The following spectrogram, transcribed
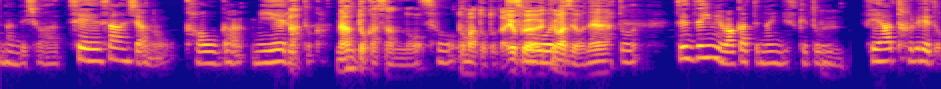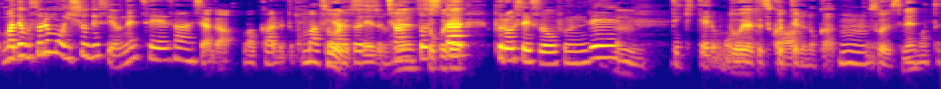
な。なんでしょう。生産者の顔が見えるとか。なんとかさんの。トマトとかよく言ってますよあね。と、全然意味分かってないんですけど、うんフェアトレード。まあでもそれも一緒ですよね。生産者が分かるとか。まあフェアトレード。そうですちゃんとしたプロセスを踏んでうん。できてるものどうやって作ってるのか。うん。そうですね。また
